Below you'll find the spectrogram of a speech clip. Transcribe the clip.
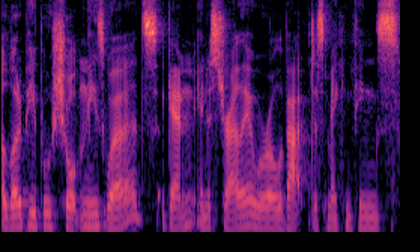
a lot of people shorten these words. Again, in Australia, we're all about just making things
